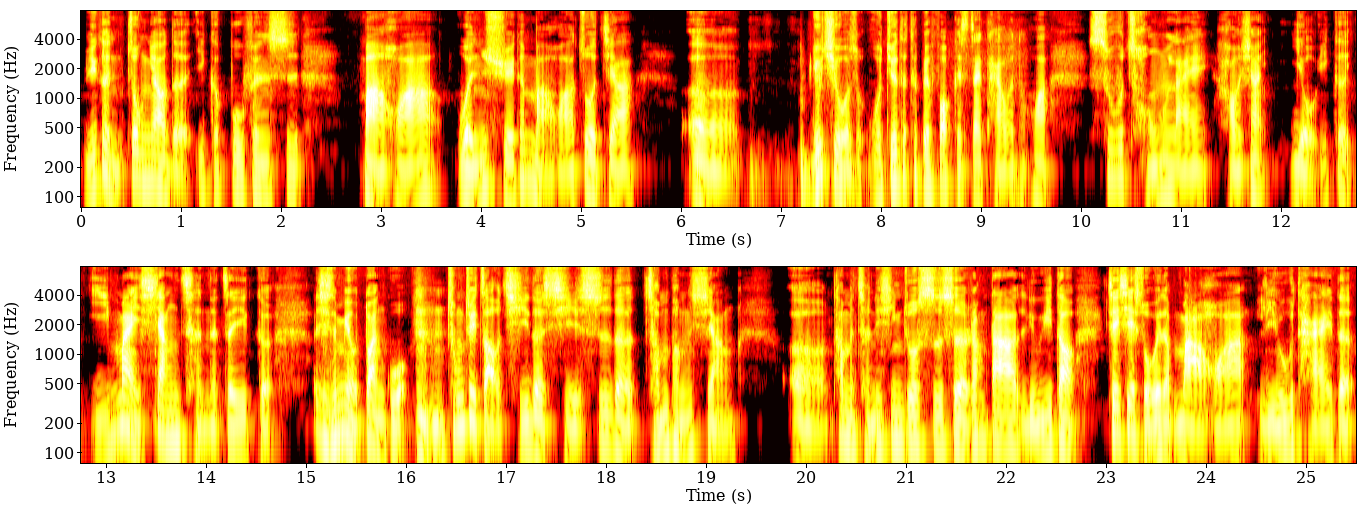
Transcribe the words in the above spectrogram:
有一个很重要的一个部分是马华文学跟马华作家，呃，尤其我说，我觉得特别 focus 在台湾的话，似乎从来好像有一个一脉相承的这一个，而且是没有断过。嗯，从最早期的写诗的陈鹏祥，呃，他们成立新桌诗社，让大家留意到这些所谓的马华留台的，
